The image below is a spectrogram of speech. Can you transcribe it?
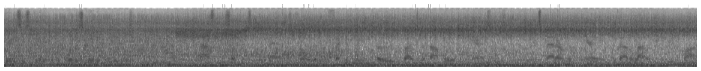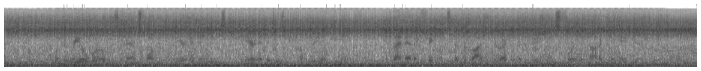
what appears is good, what is good appears. The past and substance of the man is already effectively imposed by the monopoly of appearances, its manner of appearing without allowing it to reply. When the real world is transformed into mere images, mere images become real beings, dynamic figments that provide direct motivations for hypnotic behavior.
